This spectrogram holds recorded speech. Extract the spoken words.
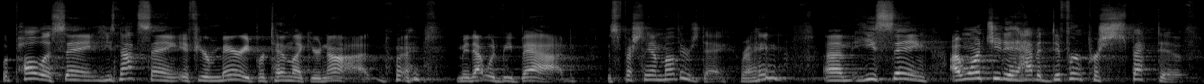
What Paul is saying, he's not saying if you're married, pretend like you're not. I mean, that would be bad, especially on Mother's Day, right? Um, he's saying, I want you to have a different perspective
